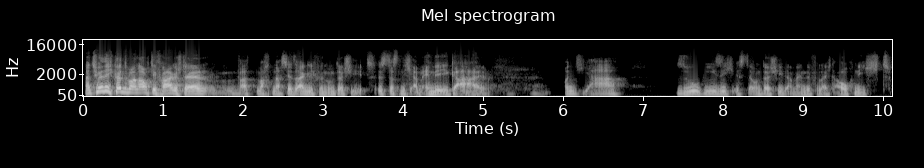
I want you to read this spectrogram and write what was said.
Natürlich könnte man auch die Frage stellen, was macht das jetzt eigentlich für einen Unterschied? Ist das nicht am Ende egal? Und ja, so riesig ist der Unterschied am Ende vielleicht auch nicht.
